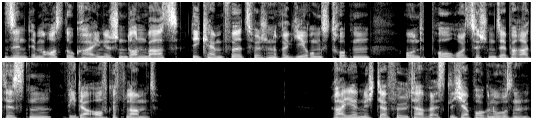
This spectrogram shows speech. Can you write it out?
sind im ostukrainischen Donbass die Kämpfe zwischen Regierungstruppen und prorussischen Separatisten wieder aufgeflammt. Reihe nicht erfüllter westlicher Prognosen.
